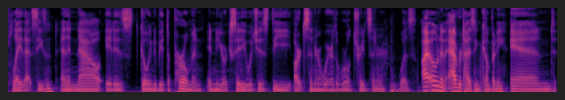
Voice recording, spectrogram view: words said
play that season, and then now it is going to be at the Perelman in New York City, which is the art center where the World Trade Center was. I own an advertising company, and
